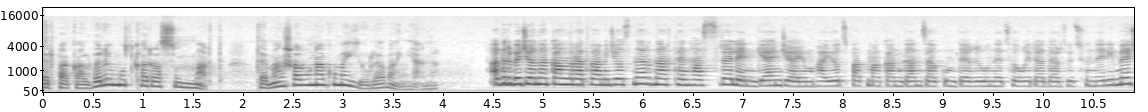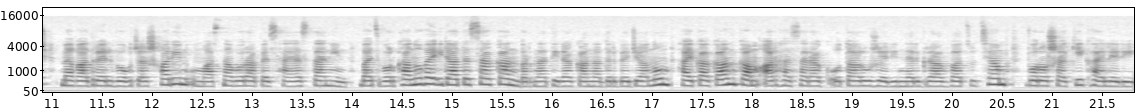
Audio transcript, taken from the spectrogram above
ձերբակալվել է մոտ 40 մարդ։ Թեման շարունակում է Յուլիա Վանյանը։ Ադրբեջանական լրատվամիջոցներն արդեն հասցրել են Գյանջայում հայոց պատմական գանձակում տեղի ունեցող իրադարձությունների մեջ մեղադրել ողջ աշխարհին ու մասնավորապես Հայաստանին, բայց որքանով է իրատեսական բռնատիրական Ադրբեջանում հայկական կամ առհասարակ օտար ուժերի ներգրավվածությամբ որոշակի քայլերի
